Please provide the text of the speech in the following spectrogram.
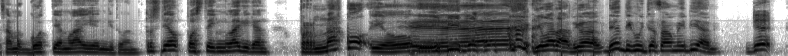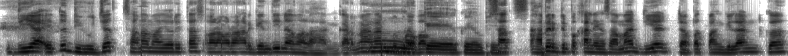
sama god yang lain gitu kan. Terus dia posting lagi kan, pernah kok, yo. Iya. gimana, gimana? Dia dihujat sama median. Dia dia itu dihujat sama mayoritas orang-orang Argentina malahan karena kan Hmm, beberapa Oke, oke, oke. saat hampir di pekan yang sama dia dapat panggilan ke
